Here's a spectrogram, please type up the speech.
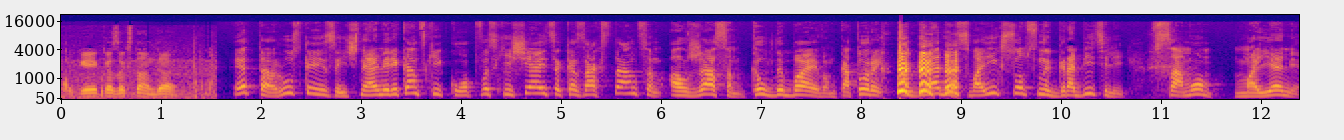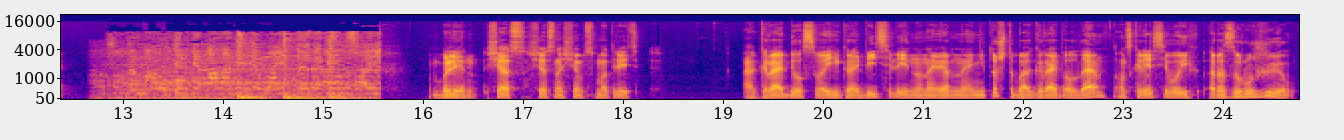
Окей, Казахстан, да. Это русскоязычный американский коп восхищается казахстанцем Алжасом Колдыбаевым, который ограбил своих собственных грабителей в самом Майами. Блин, сейчас, сейчас начнем смотреть. Ограбил своих грабителей, но, наверное, не то чтобы ограбил, да? Он, скорее всего, их разоружил,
